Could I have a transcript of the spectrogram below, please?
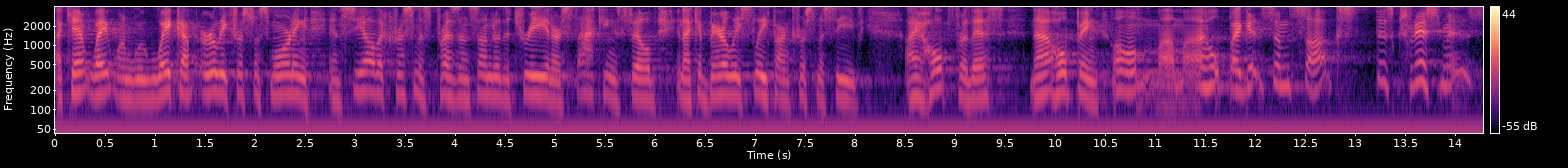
I can't wait when we wake up early Christmas morning and see all the Christmas presents under the tree and our stockings filled, and I could barely sleep on Christmas Eve. I hope for this, not hoping, oh, Mama, I hope I get some socks this Christmas.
